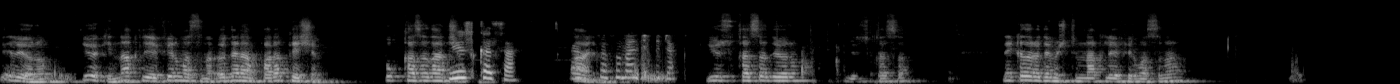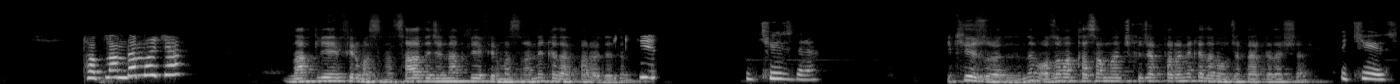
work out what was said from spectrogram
Geliyorum. Diyor ki nakliye firmasına ödenen para peşin. Bu kasadan çık. 100 kasa. Aynen. Kasadan çıkacak. 100 kasa diyorum. 100 kasa. Ne kadar ödemiştim nakliye firmasına? Toplamda mı hocam? Nakliye firmasına, sadece nakliye firmasına ne kadar para ödedim? 200. 200 lira. 200 lira ödedim değil mi? O zaman kasamdan çıkacak para ne kadar olacak arkadaşlar? 200.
